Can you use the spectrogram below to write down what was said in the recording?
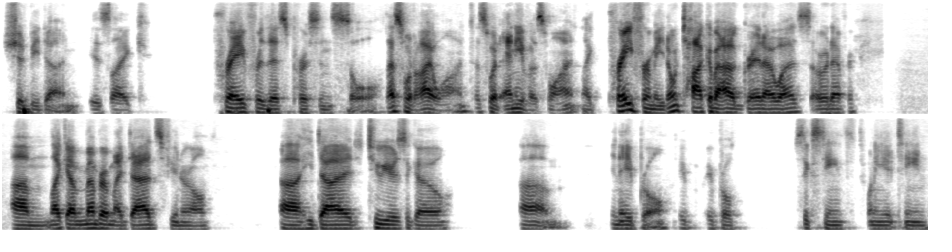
should be done, is like pray for this person's soul. That's what I want. That's what any of us want. Like, pray for me. Don't talk about how great I was or whatever. Um, like, I remember at my dad's funeral, uh, he died two years ago um, in April, April 16th, 2018.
